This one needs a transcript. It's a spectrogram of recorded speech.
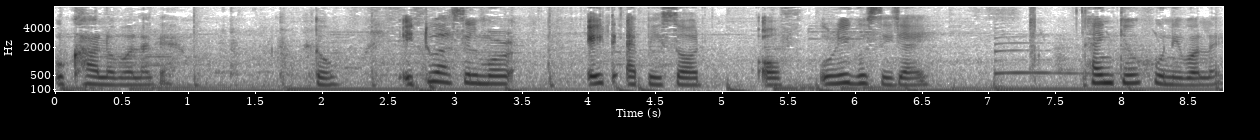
উশাহ ল'ব লাগে। তো এইটো আছিল মোৰ এইট এপিছড অফ উৰি গুচি যায়। থেংক ইউ শুনিবলৈ।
